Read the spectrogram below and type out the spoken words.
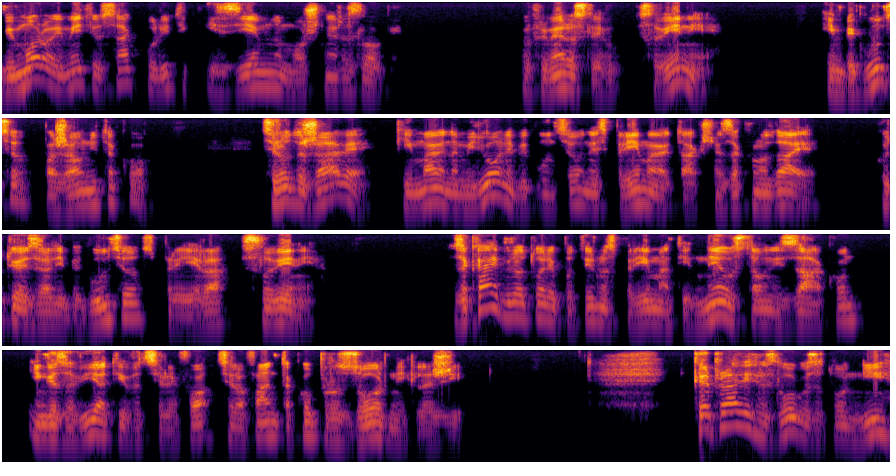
bi moral imeti vsak politik izjemno močne razloge. V primeru Slovenije in beguncev pa žal ni tako. Celo države, ki imajo na milijone beguncev, ne sprejemajo takšne zakonodaje, kot jo je zaradi beguncev sprejela Slovenija. Zakaj je bilo torej potrebno sprejemati neustavni zakon in ga zavijati v celofan tako prozornih laži? Ker pravih razlogov za to ni,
